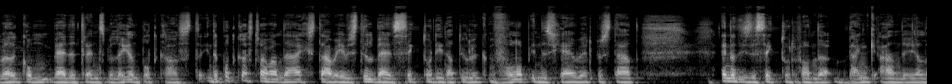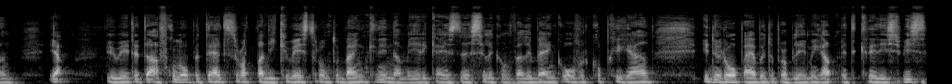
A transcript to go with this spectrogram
Welkom bij de Trends Beleggen podcast. In de podcast van vandaag staan we even stil bij een sector die natuurlijk volop in de schijnwerper staat. En dat is de sector van de bankaandelen. Ja, u weet het, de afgelopen tijd is er wat paniek geweest rond de banken. In Amerika is de Silicon Valley Bank over kop gegaan. In Europa hebben we de problemen gehad met Credit Suisse.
